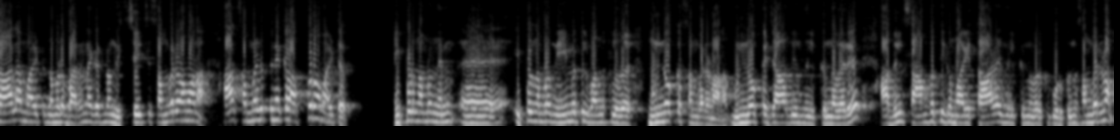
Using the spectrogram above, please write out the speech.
കാലമായിട്ട് നമ്മുടെ ഭരണഘടന നിശ്ചയിച്ച സംവരണമാണ്. ആ സംവരണത്തിനേക്കാൾ അപ്പുറമായിട്ട് ഇപ്പോൾ നമ്മൾ ഇപ്പോൾ നമ്മുടെ നിയമത്തിൽ വന്നിട്ടുള്ളത് മുന്നോക്ക സംവരണമാണ്. മുന്നോക്ക ജാതിയിൽ നിൽക്കുന്നവര് അതിൽ സാമ്പത്തികമായി താഴെ നിൽക്കുന്നവർക്ക് കൊടുക്കുന്ന സംവരണം.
